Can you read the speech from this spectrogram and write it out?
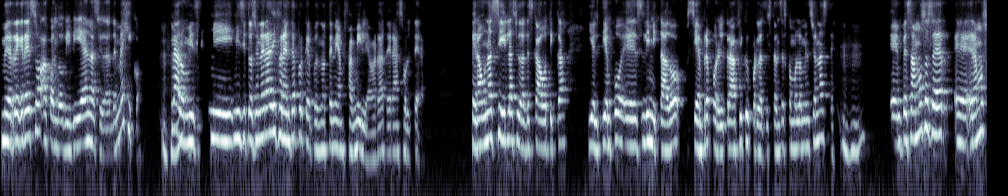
Me regreso a cuando vivía en la Ciudad de México. Claro, mi, mi, situación era diferente porque pues no tenía familia, ¿verdad? Era soltera. Pero aún así la ciudad es caótica y el tiempo es limitado siempre por el tráfico y por las distancias, como lo mencionaste empezamos a hacer, eh, éramos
